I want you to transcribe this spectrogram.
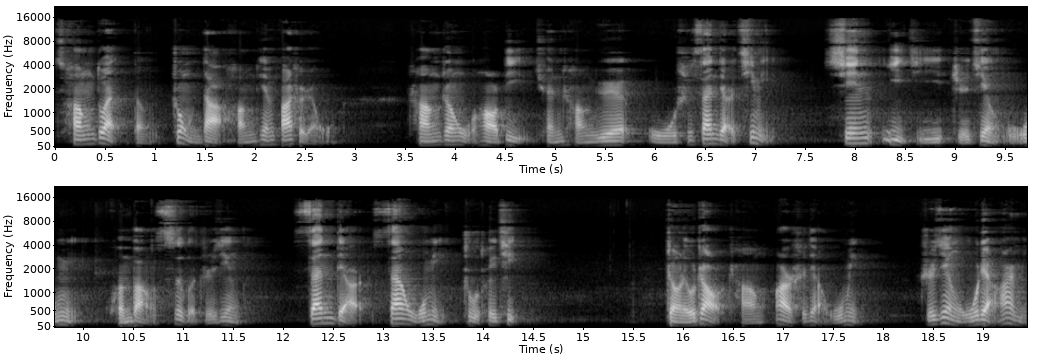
舱段等重大航天发射任务。长征五号 B 全长约五十三点七米，新一级直径五米，捆绑四个直径三点三五米助推器，整流罩长二十点五米，直径五点二米，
